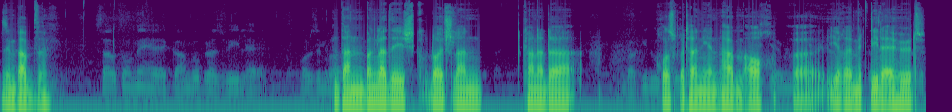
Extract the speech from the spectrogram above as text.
Zimbabwe. dann Bangladesch, Deutschland, Kanada, Großbritannien haben auch äh, ihre Mitglieder erhöht.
